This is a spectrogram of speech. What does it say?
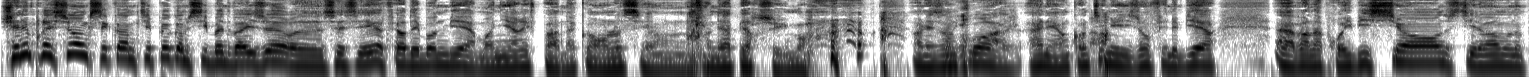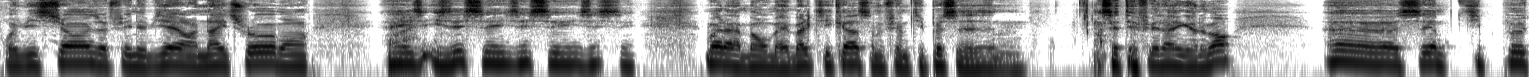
J'ai l'impression que c'est un petit peu comme si Budweiser euh, s'essayait à faire des bonnes bières. Bon, on n'y arrive pas, d'accord, on le sait, on, on est aperçu. Bon, on les encourage. Allez, on continue. Ils ont fait des bières avant la prohibition, de style avant la prohibition. Ils ont fait des bières nitro. Bon, ils, ils essaient, ils essaient, ils essaient. Voilà, bon, ben Baltica, ça me fait un petit peu ce- cet effet-là également. Euh, c'est un petit peu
